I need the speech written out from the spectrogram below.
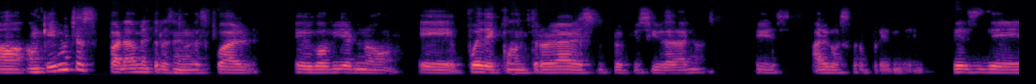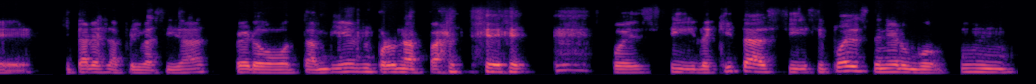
Uh, aunque hay muchos parámetros en los cuales el gobierno eh, puede controlar a sus propios ciudadanos. Es algo sorprendente. Desde quitarles la privacidad, pero también por una parte, pues si le quitas, si, si puedes tener un, un,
